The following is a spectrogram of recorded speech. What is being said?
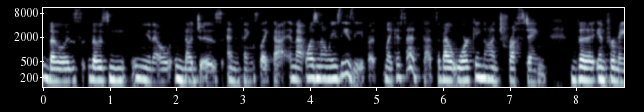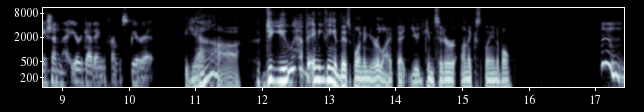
those those you know nudges and things like that. And that wasn't always easy. But like i said that's about working on trusting the information that you're getting from spirit. Yeah. Do you have anything at this point in your life that you'd consider unexplainable? Hmm.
